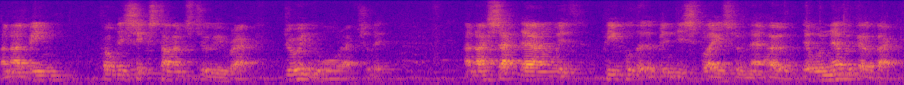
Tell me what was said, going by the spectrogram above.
And I've been probably six times to Iraq, during the war actually. And I sat down with people that have been displaced from their home. They will never go back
